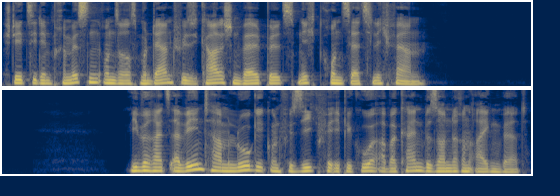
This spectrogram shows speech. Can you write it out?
steht sie den Prämissen unseres modernen physikalischen Weltbilds nicht grundsätzlich fern. Wie bereits erwähnt haben Logik und Physik für Epikur aber keinen besonderen Eigenwert.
